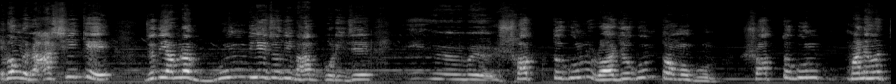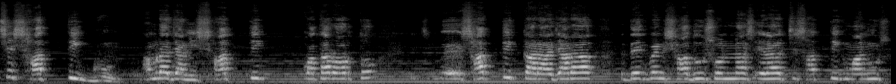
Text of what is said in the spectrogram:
এবং রাশিকে যদি আমরা গুণ দিয়ে যদি ভাগ করি যে সত্যগুণ রজগুণ, তমগুণ। সত্যগুণ মানে হচ্ছে সাত্বিক গুণ। আমরা জানি সাত্বিক কথার অর্থ সাত্বিক কারা? যারা দেখবেন সাধু সন্ন্যাস, এরা হচ্ছে সাত্বিক মানুষ,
